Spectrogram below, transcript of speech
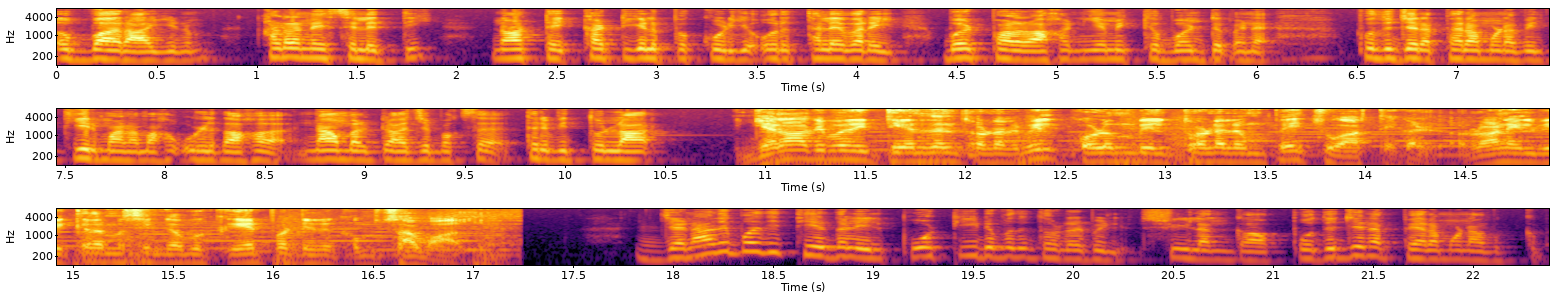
எவ்வாறாயினும் கடனை செலுத்தி நாட்டை கட்டியெழுப்பக்கூடிய ஒரு தலைவரை வேட்பாளராக நியமிக்க வேண்டும் என பொதுஜன பெரமுனவின் தீர்மானமாக உள்ளதாக நாமல் ராஜபக்ச தெரிவித்துள்ளார். ஜனாதிபதி தேர்தல் தொடர்பில் கொழும்பில் தொடரும் பேச்சுவார்த்தைகள் ரணில் விக்ரமசிங்கவுக்கு ஏற்பட்டிருக்கும் சவால். ஜனாதிபதி தேர்தலில் போட்டியிடுவது தொடர்பில் ஸ்ரீலங்கா பொதுஜன பெரமுனவுக்கும்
